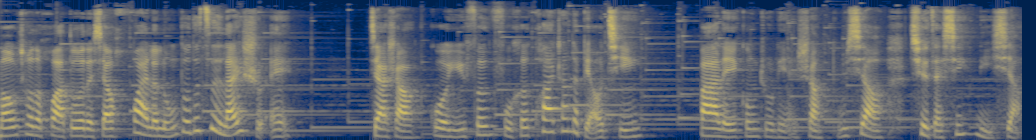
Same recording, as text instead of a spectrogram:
毛超的话多得像坏了龙头的自来水，加上过于丰富和夸张的表情，芭蕾公主脸上不笑，却在心里笑。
